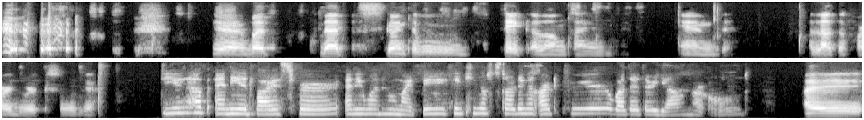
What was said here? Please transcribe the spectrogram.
yeah, but that's going to take a long time and a lot of hard work. So yeah. Do you have any advice for anyone who might be thinking of starting an art career, whether they're young or old? I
